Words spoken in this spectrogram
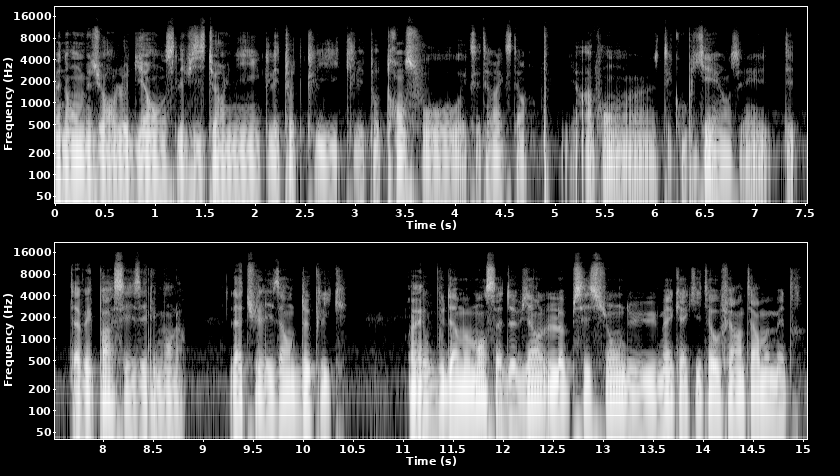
Maintenant, on mesure l'audience, les visiteurs uniques, les taux de clics, les taux de transfo, etc. etc. Avant, euh, c'était compliqué. Hein. T'avais pas ces éléments-là. Là, tu les as en deux clics. Ouais. Et au bout d'un moment, ça devient l'obsession du mec à qui t'as offert un thermomètre.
